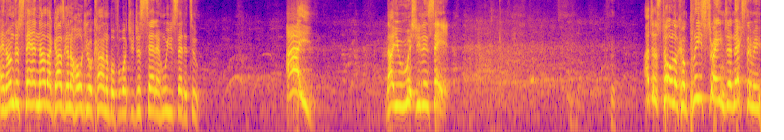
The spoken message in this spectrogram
And understand now that God's gonna hold you accountable for what you just said and who you said it to. I. Now you wish you didn't say it. I just told a complete stranger next to me,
